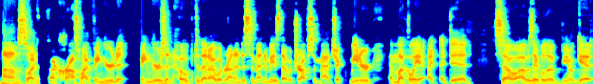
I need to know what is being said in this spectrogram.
yeah. Um, so I just kind of crossed my fingered fingers and hoped that I would run into some enemies that would drop some magic meter, and luckily I, I did. So I was able to you know get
